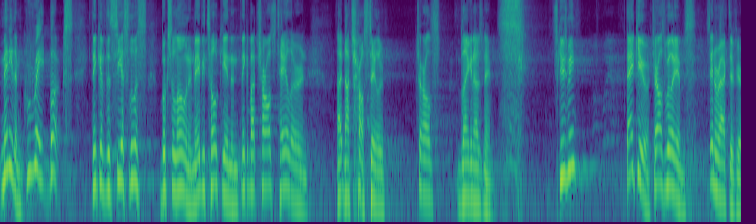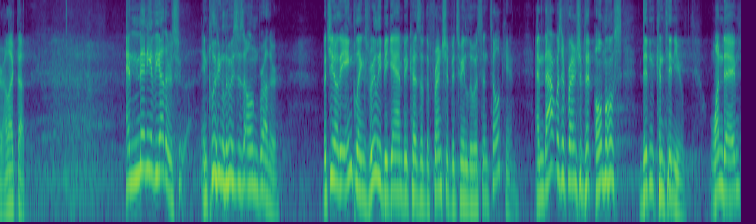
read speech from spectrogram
many of them great books. Think of the C.S. Lewis books alone, and maybe Tolkien, and think about Charles Taylor, and uh, not Charles Taylor, Charles, blanking out his name. Excuse me? Thank you, Charles Williams. It's interactive here. I like that. and many of the others, including Lewis's own brother. But you know, the Inklings really began because of the friendship between Lewis and Tolkien. And that was a friendship that almost didn't continue. One day,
